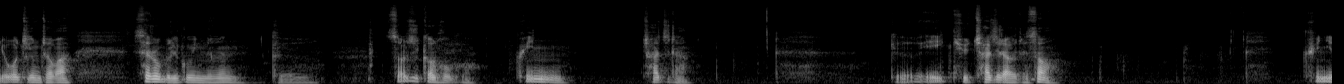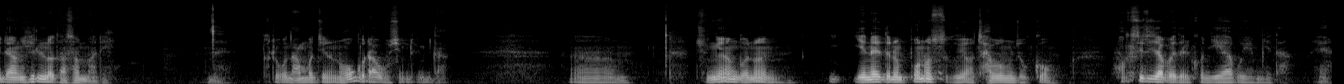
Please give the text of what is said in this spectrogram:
요거 지금 저가 새로 밀고 있는 그, 서지컬 호그, 퀸 차지랑 그 AQ 차지라 그래서 퀸이랑 힐러 다섯 마리. 네. 그리고 나머지는 호그라고 보시면 됩니다. 음, 중요한 거는 이- 얘네들은 보너스고요. 잡으면 좋고 확실히 잡아야 될 건 얘하고 얘입니다. 예.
